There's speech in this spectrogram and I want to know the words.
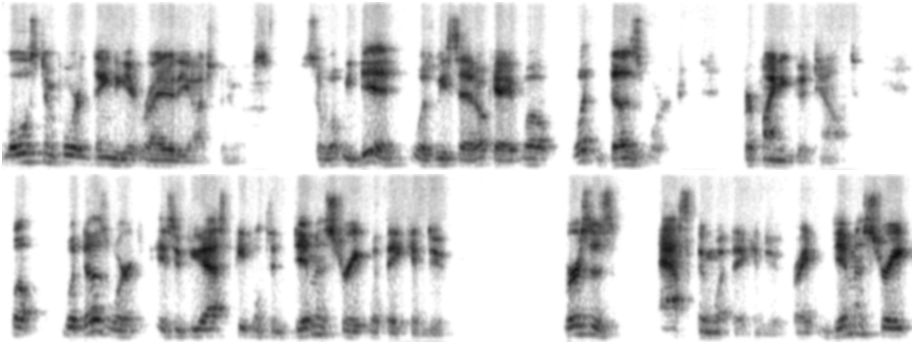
most important thing to get right are the entrepreneurs. So what we did was we said, okay, well, what does work for finding good talent? Well, what does work is if you ask people to demonstrate what they can do versus ask them what they can do, right? Demonstrate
